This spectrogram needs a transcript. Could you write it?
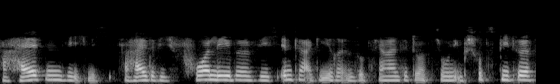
Verhalten, wie ich mich verhalte, wie ich vorlebe, wie ich interagiere in sozialen Situationen, ihm Schutz biete,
